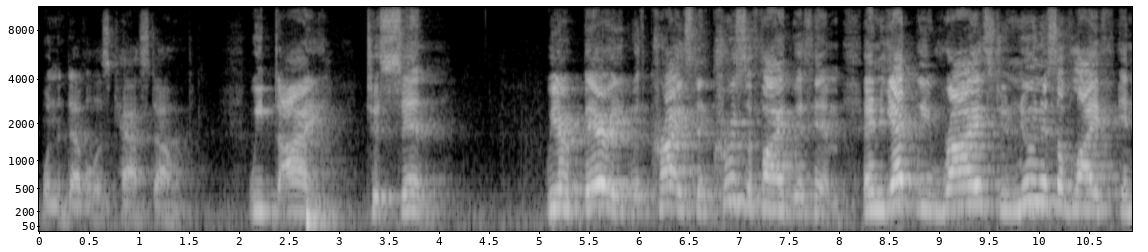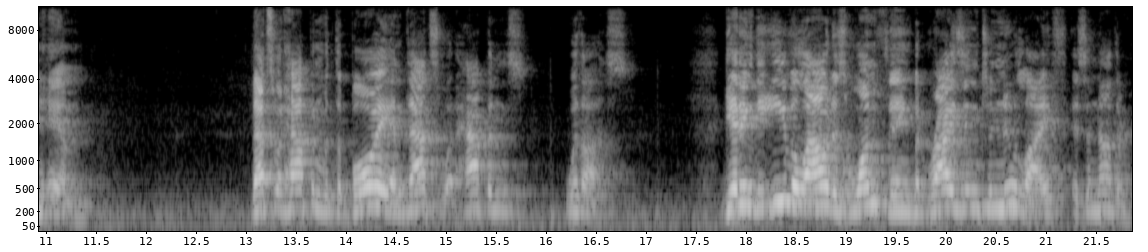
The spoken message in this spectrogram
when the devil is cast out. We die to sin. We are buried with Christ and crucified with him, and yet we rise to newness of life in him. That's what happened with the boy, and that's what happens with us. Getting the evil out is one thing, but rising to new life is another.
